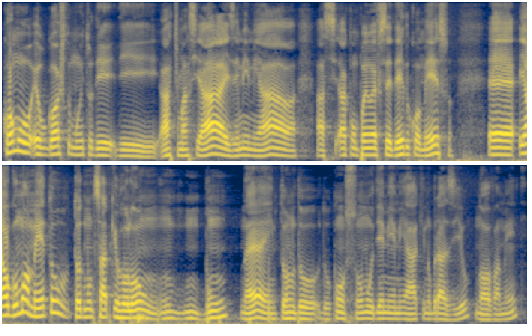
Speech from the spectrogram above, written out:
como eu gosto muito de, de artes marciais, MMA, acompanho o UFC desde o começo, é, em algum momento, todo mundo sabe que rolou um, um- um boom né, em torno do, do consumo de MMA aqui no Brasil, novamente.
